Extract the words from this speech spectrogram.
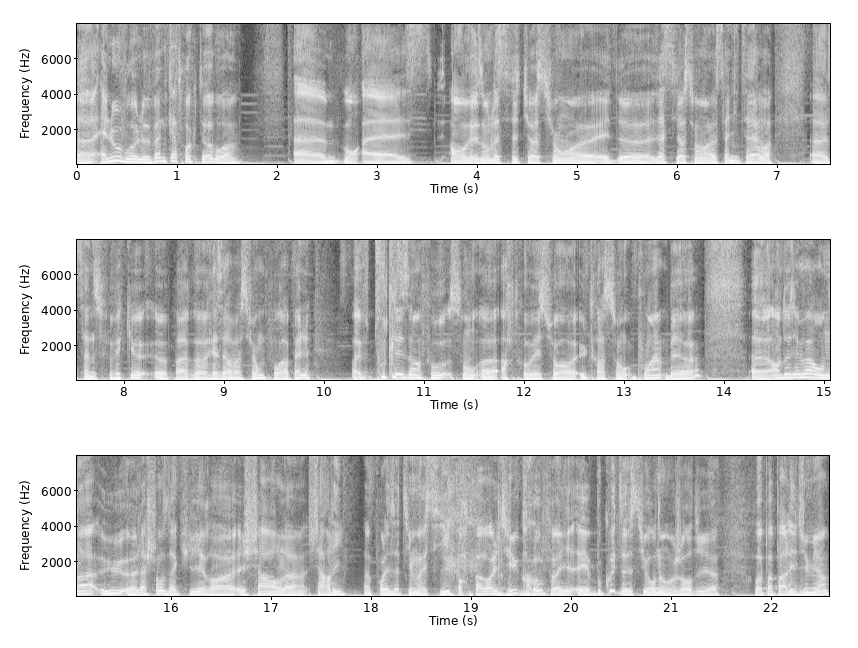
Euh, elle ouvre le 24 octobre. Euh, bon, euh, en raison de la situation euh, et de, de la situation euh, sanitaire, euh, ça ne se fait que par réservation. Pour rappel, Bref, toutes les infos sont euh, à retrouver sur euh, ultrason.be. Euh, en deuxième heure, on a eu euh, la chance d'accueillir Charles, Charlie, hein, pour les aussi, porte-parole du groupe. Il y a- beaucoup de surnoms aujourd'hui. hein. On va pas parler du mien.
